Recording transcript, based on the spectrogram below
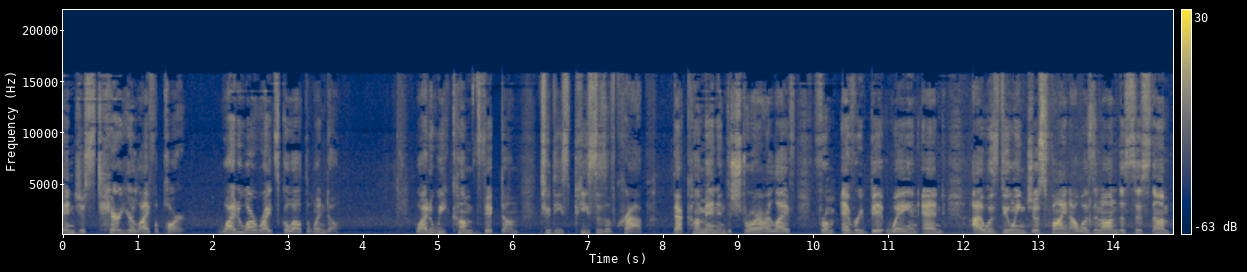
and just tear your life apart? Why do our rights go out the window why do we come victim to these pieces of crap that come in and destroy our life from every bit, way, and end? I was doing just fine. I wasn't on the system.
